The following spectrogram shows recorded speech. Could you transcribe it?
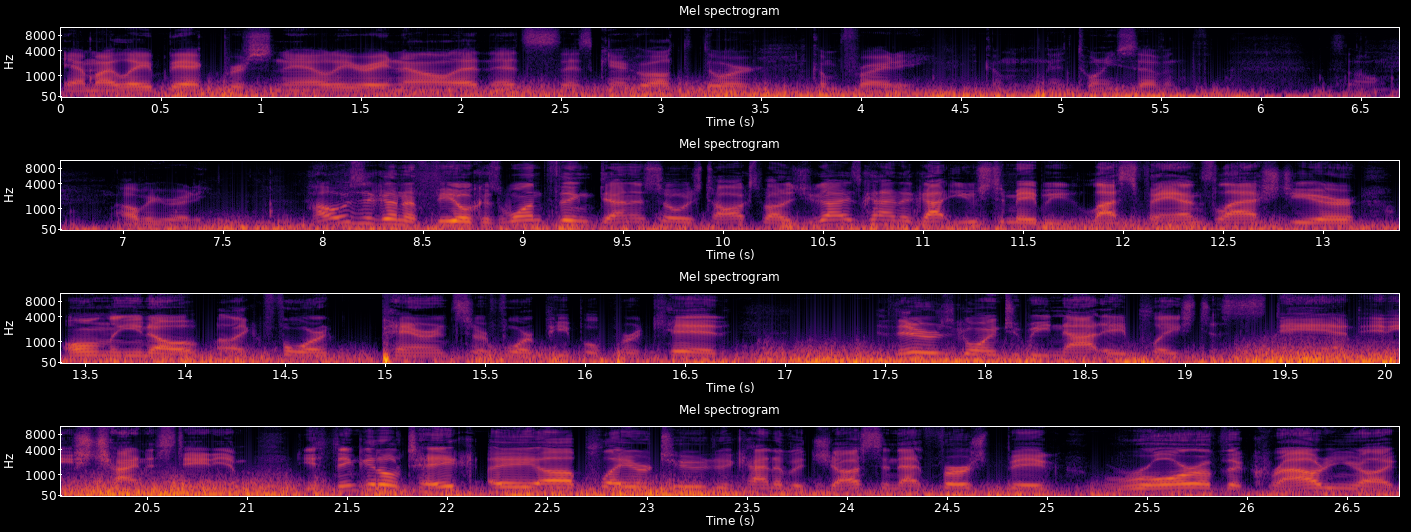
Yeah, my laid back personality right now, that, that's that's gonna go out the door come Friday, come the 27th. I'll be ready. How is it going to feel? Because one thing Dennis always talks about is you guys kind of got used to maybe less fans last year, only, you know, like four parents or four people per kid. there's going to be not a place to stand in East China Stadium. Do you think it'll take a uh, play or two to kind of adjust in that first big roar of the crowd, and you're like,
